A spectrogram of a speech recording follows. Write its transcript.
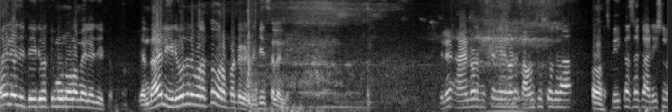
മൈലേജ് കിട്ടും ഇരുപത്തി മൂന്നോളം മൈലേജ് കിട്ടും. എന്തായാലും ഇരുപതിന് പുറത്ത് ഉറപ്പായിട്ട് കിട്ടും ഡീസൽ അല്ലേ ഇതിൽ ആൻഡ്രോയിഡ് സിസ്റ്റം ചെയ്തിട്ടുണ്ട്. സൗണ്ട് സിസ്റ്റം ഒക്കെ. സ്പീക്കേഴ്സ് ഒക്കെ അഡീഷണൽ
